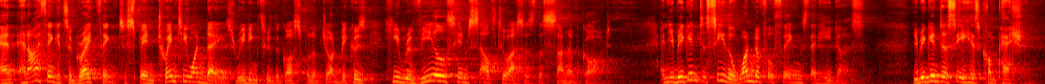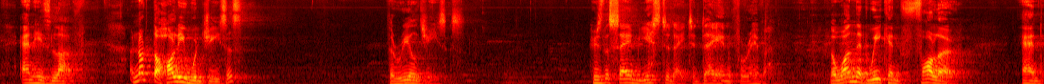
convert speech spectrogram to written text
And, and I think it's a great thing to spend 21 days reading through the Gospel of John because he reveals himself to us as the Son of God. And you begin to see the wonderful things that he does. You begin to see his compassion and his love. Not the Hollywood Jesus, the real Jesus, who's the same yesterday, today, and forever. The one that we can follow and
